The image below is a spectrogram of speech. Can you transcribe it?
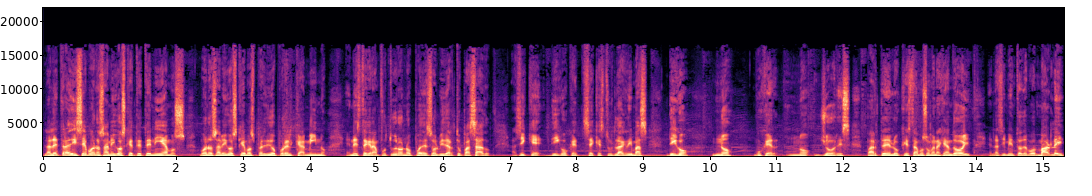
la letra dice, buenos amigos que te teníamos, buenos amigos que hemos perdido por el camino en este gran futuro no puedes olvidar tu pasado. Así que digo que seques tus lágrimas, digo no. Mujer, no llores. Parte de lo que estamos homenajeando hoy, el nacimiento de Bob Marley.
